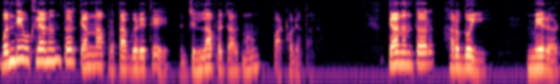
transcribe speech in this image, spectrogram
बंदी उठल्यानंतर त्यांना प्रतापगड येथे जिल्हा प्रचारक म्हणून पाठवण्यात आलं. त्यानंतर हरदोई मेरठ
